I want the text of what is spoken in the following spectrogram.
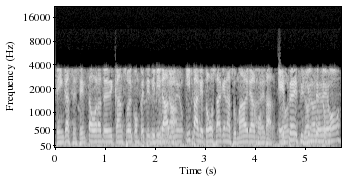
tenga 60 horas de descanso de competitividad No, no. y para que todos saquen a su madre a A ver, almorzar. yo- Esta decisión yo no se le veo, tomó.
